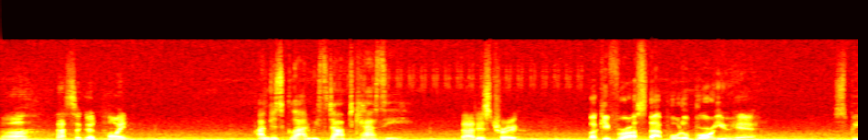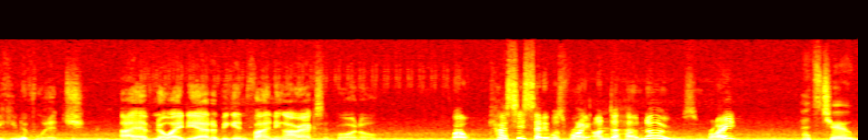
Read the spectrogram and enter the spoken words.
Uh, that's a good point. I'm just glad we stopped Cassie. That is true. Lucky for us, that portal brought you here. Speaking of which, I have no idea how to begin finding our exit portal. Well, Cassie said it was right under her nose, right? That's true.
